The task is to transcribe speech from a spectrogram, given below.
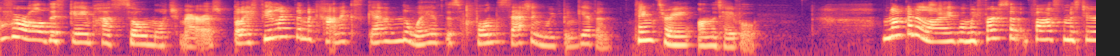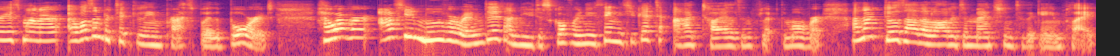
Overall, this game has so much merit, but I feel like the mechanics get in the way of this fun setting we've been given. Thing 3 on the table. I'm not gonna lie, when we first set up Vast and Mysterious Manor, I wasn't particularly impressed by the board. However, as you move around it and you discover new things, you get to add tiles and flip them over, and that does add a lot of dimension to the gameplay.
